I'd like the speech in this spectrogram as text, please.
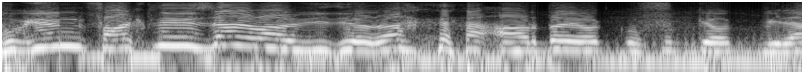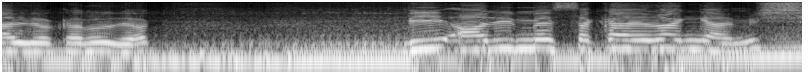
Bugün farklı yüzler var videoda. Arda yok, Ufuk yok, Bilal yok, Anıl yok. Bir R25 Sakarya'dan gelmiş.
